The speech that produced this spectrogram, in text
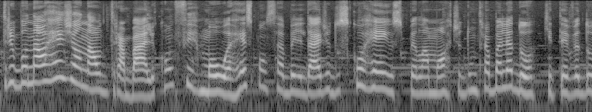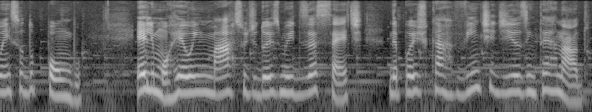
Tribunal Regional do Trabalho confirmou a responsabilidade dos Correios pela morte de um trabalhador que teve a doença do pombo. Ele morreu em março de 2017, depois de ficar 20 dias internado.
